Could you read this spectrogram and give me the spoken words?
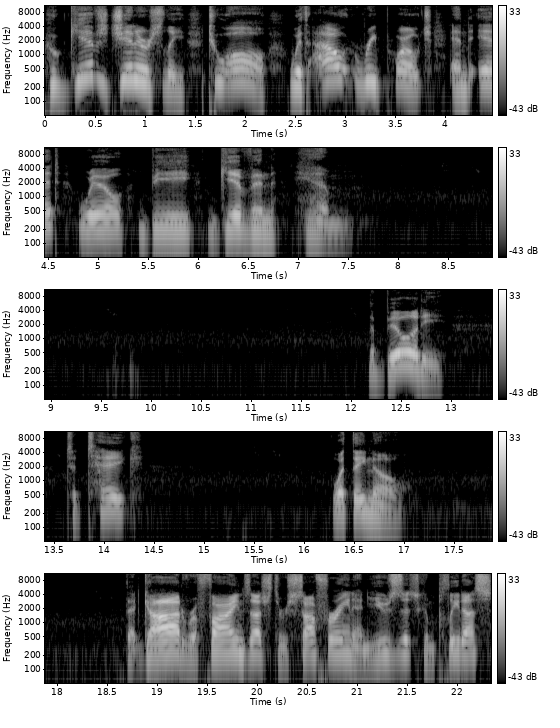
who gives generously to all without reproach, and it will be given him. The ability to take what they know that God refines us through suffering and uses it to complete us,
